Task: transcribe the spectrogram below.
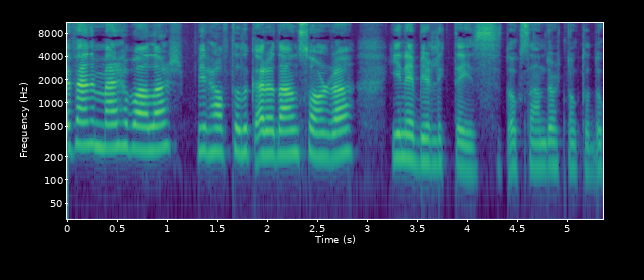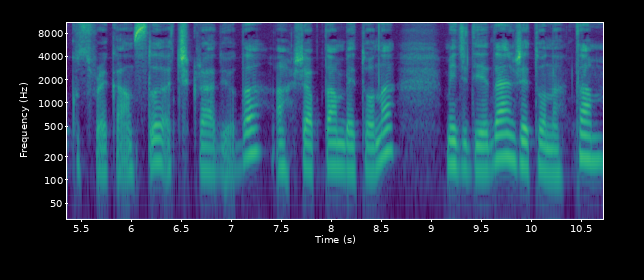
Efendim merhabalar. Bir haftalık aradan sonra yine birlikteyiz. 94.9 frekanslı açık radyoda ahşaptan betona, mecidiyeden jetona tam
